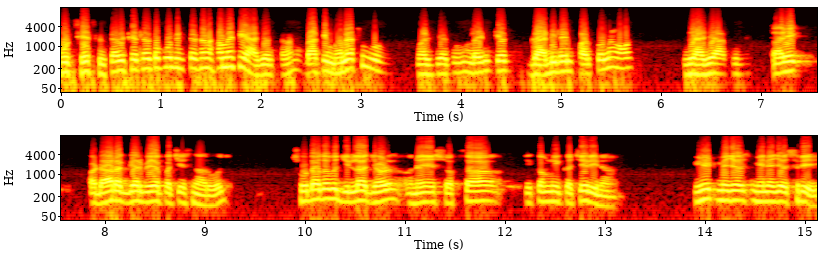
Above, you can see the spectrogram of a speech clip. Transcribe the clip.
હું છે સ્વીકારી છે એટલે તો પોલીસ સ્ટેશન હમેથી હાજર થયો ને બાકી મને શું મરજી હતી હું લઈને કે ગાડી લઈને ફરતો ના હોત વ્યાજે આપીને. તારીખ અઢાર અગિયાર બે હજાર પચીસના રોજ છોટાઉદેપુર જિલ્લા જળ અને સ્વચ્છતા એકમની કચેરીના unit manager manager Shri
